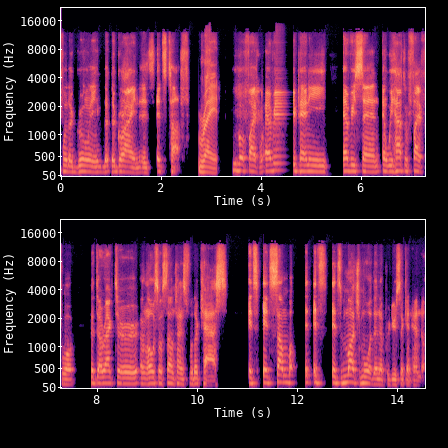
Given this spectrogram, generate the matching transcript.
for the grueling, the, the grind. It's it's tough. Right. people fight for every penny, every cent, and we have to fight for the director and also sometimes for the cast. It's it's some it, it's it's much more than a producer can handle.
